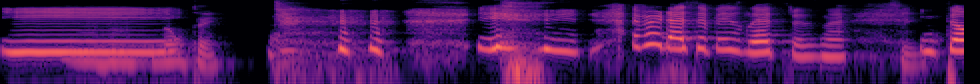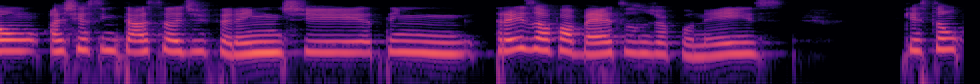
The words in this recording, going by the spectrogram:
E, Uhum, Não tem. e- é verdade, você fez letras, né? Sim. Então, acho que a sintaxe é diferente. Tem três alfabetos no japonês. Questão.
